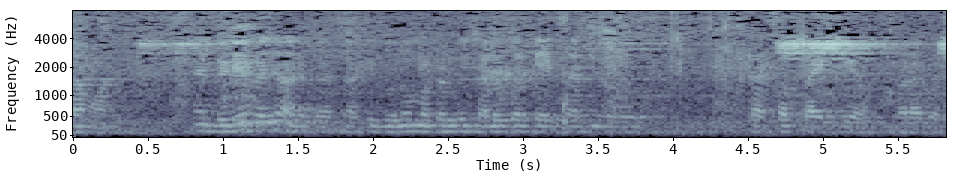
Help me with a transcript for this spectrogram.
वीडियो भेजा ताकि दोनों मोटर भी चालू करके एक साथ में हो सब ट्राई किया, बराबर।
